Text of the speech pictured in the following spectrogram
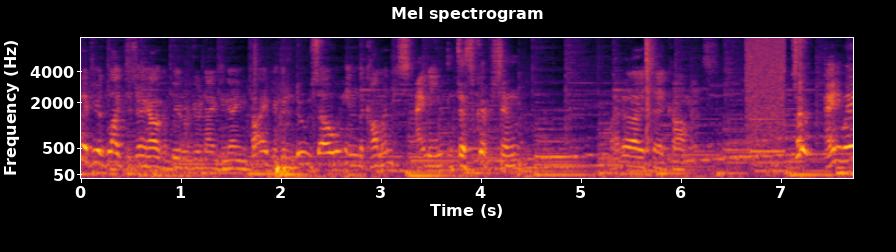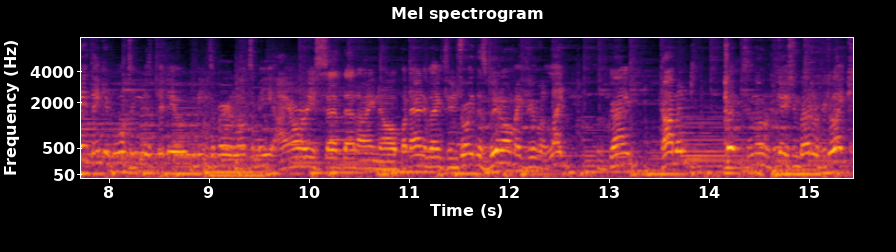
and if you'd like to check out Computer Do 1995, you can do so in the comments, I mean description. Why did I say comments? So, anyway, thank you for watching this video. It means a very lot to me. I already said that, I know. But anyway, if you enjoyed this video, make sure to like, subscribe, comment, click the notification bell if you'd like.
